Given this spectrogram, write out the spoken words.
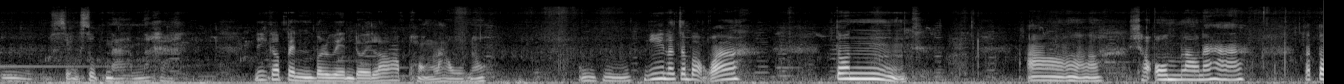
อู้เสียงสูบน้ำนะคะ นี่ก็เป็นบริเวณโดยรอบของเราเนาะอือหือนี่เราจะบอกว่า ต้นอ่าชะอมเรานะคะ ก็โต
